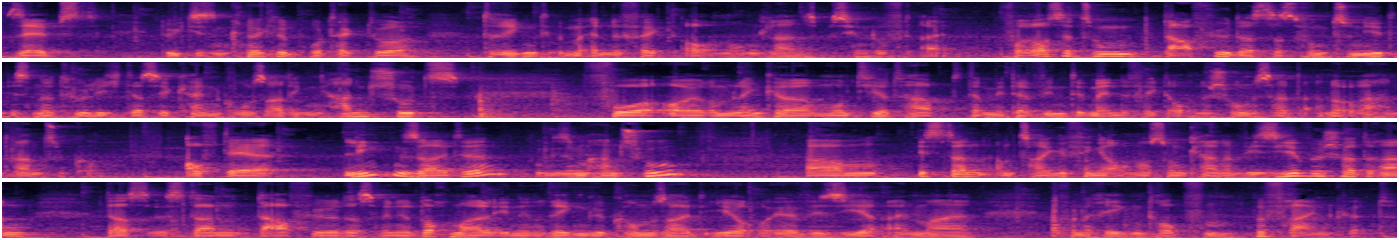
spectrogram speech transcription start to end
Selbst durch diesen Knöchelprotektor dringt im Endeffekt auch noch ein kleines bisschen Luft ein. Voraussetzung dafür, dass das funktioniert, ist natürlich, dass ihr keinen großartigen Handschutz vor eurem Lenker montiert habt, damit der Wind im Endeffekt auch eine Chance hat, an eure Hand ranzukommen. Auf der linken Seite von diesem Handschuh ähm, ist dann am Zeigefinger auch noch so ein kleiner Visierwischer dran. Das ist dann dafür, dass wenn ihr doch mal in den Regen gekommen seid, ihr euer Visier einmal von Regentropfen befreien könnt.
